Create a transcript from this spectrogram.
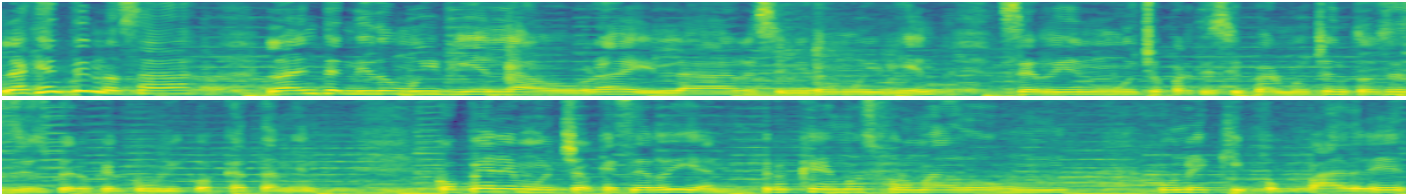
La gente nos ha, la ha entendido muy bien la obra y la ha recibido muy bien. Se ríen mucho, participan mucho, entonces yo espero que el público acá también coopere mucho, que se rían. Creo que hemos formado un, un equipo padre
